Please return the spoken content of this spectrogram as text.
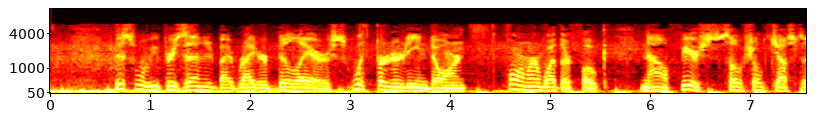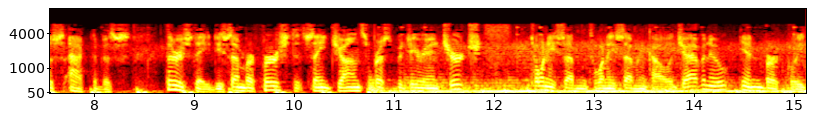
This will be presented by writer Bill Ayers with Bernardine Dohrn, former weatherfolk, now fierce social justice activists. Thursday, December 1st at St. John's Presbyterian Church, 2727 College Avenue in Berkeley.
